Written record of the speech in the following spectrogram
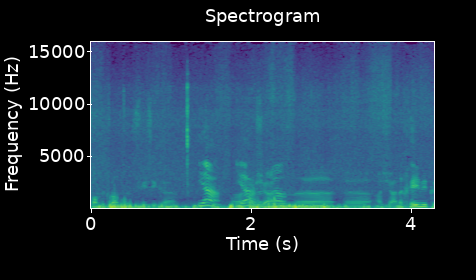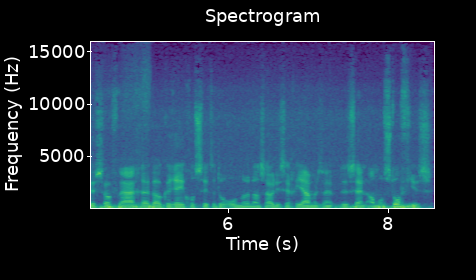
van de kwantumfysica. ja, Maar ja, als, je aan een, eh, eh, als je aan een chemicus zou vragen welke regels zitten eronder, dan zou die zeggen, ja, maar er zijn, er zijn allemaal stofjes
